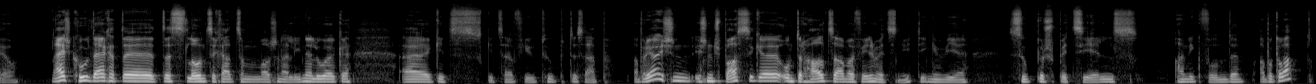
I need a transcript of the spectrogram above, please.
ja. Nein, ist cool, der, der, das lohnt sich auch zum mal schnell reinschauen. Äh, Gibt es auf YouTube, das App. Aber ja, ist ein, ist ein spaßiger, unterhaltsamer Film. Jetzt nicht irgendwie super Spezielles, habe ich gefunden. Aber glatt.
